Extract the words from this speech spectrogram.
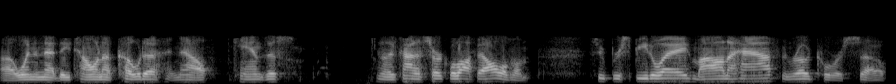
uh, winning that Daytona, COTA, and now Kansas. You know they've kind of circled off all of them. Super Speedway, mile and a half, and road course. So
